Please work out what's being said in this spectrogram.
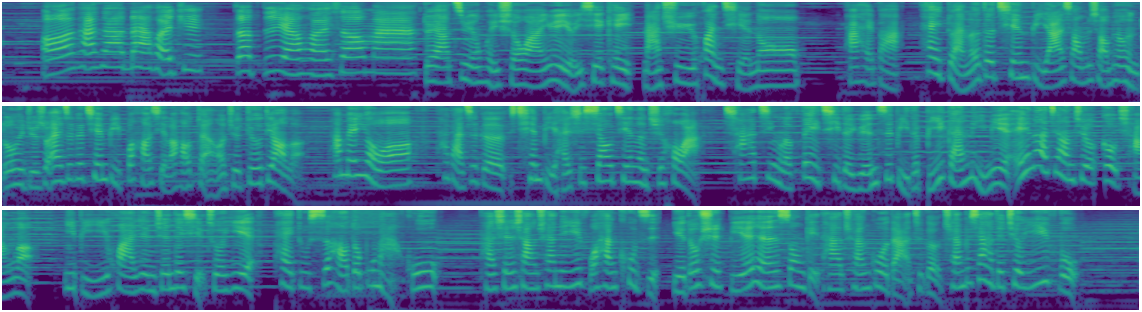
哦，她是要带回去做资源回收吗？对啊，资源回收啊，因为有一些可以拿去换钱哦。她还把太短了的铅笔啊，像我们小朋友很多会觉得说，哎，这个铅笔不好写了，好短哦，就丢掉了。他没有哦，他把这个铅笔还是削尖了之后啊，插进了废弃的原子笔的笔杆里面。哎，那这样就够长了，一笔一画认真的写作业，态度丝毫都不马虎。他身上穿的衣服和裤子也都是别人送给他穿过的，这个穿不下的旧衣服。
